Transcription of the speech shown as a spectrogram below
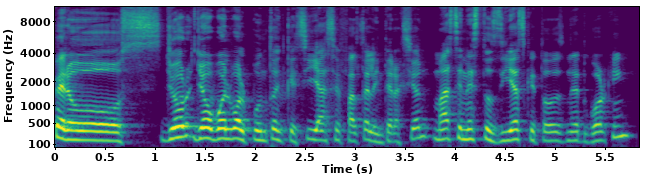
Pero yo, yo vuelvo al punto en que sí hace falta la interacción, más en estos días que todo es networking.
